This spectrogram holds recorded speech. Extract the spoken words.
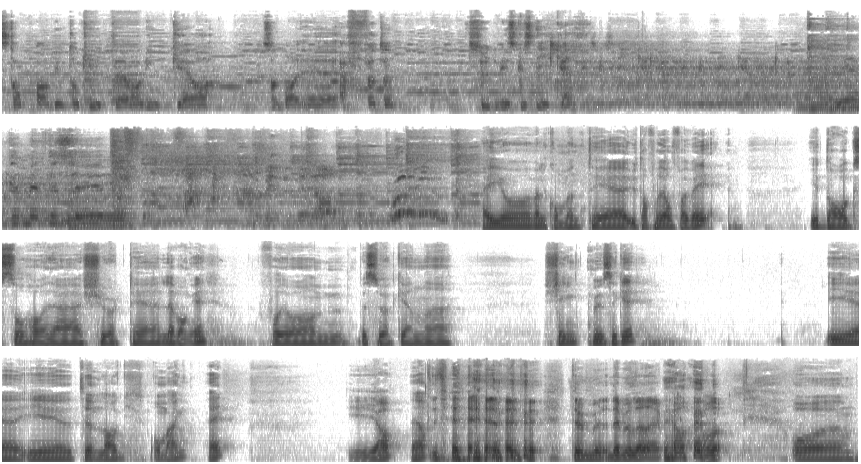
stoppa og begynte å tute og vinke og sånn bare F, vet du. Trodde vi skulle snike. Hei og velkommen til Utafor allfarvei. I dag så har jeg kjørt til Levanger for å besøke en eh, kjent musiker i, eh, i Trøndelag omegn. Ja. Ja. det, er det mulig, det. Ja. Jo da. Og eh,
